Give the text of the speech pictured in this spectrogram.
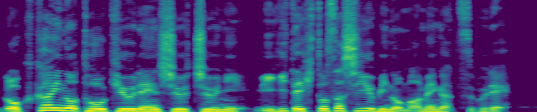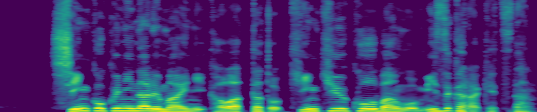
6回の投球練習中に右手人差し指の豆が潰れ深刻になる前に変わったと緊急降板を自ら決断。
